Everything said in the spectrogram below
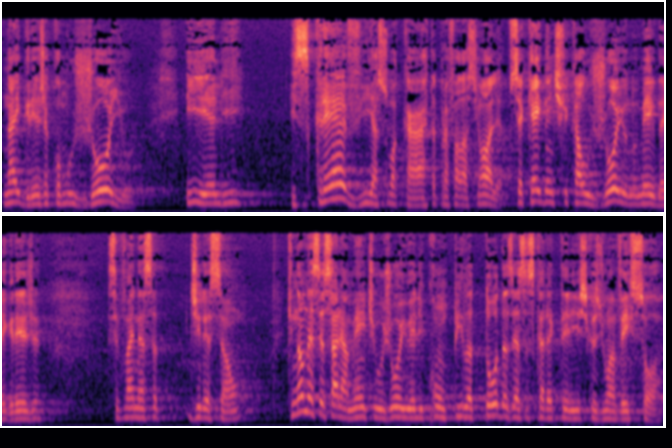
na igreja como joio. E ele escreve a sua carta para falar assim: olha, você quer identificar o joio no meio da igreja? Você vai nessa direção, que não necessariamente o joio ele compila todas essas características de uma vez só,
